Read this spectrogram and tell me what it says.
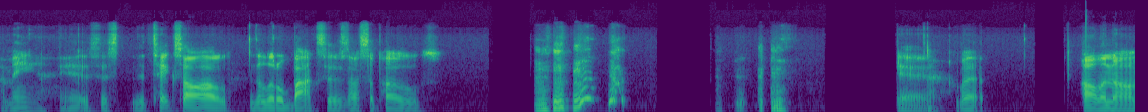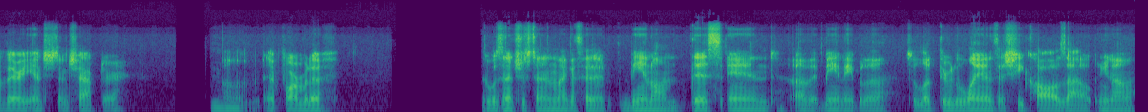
I mean, yeah, it's just it takes all the little boxes, I suppose. Yeah, but all in all, very interesting chapter. Um, informative. It was interesting, like I said, being on this end of it, being able to to look through the lens that she calls out, you know,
